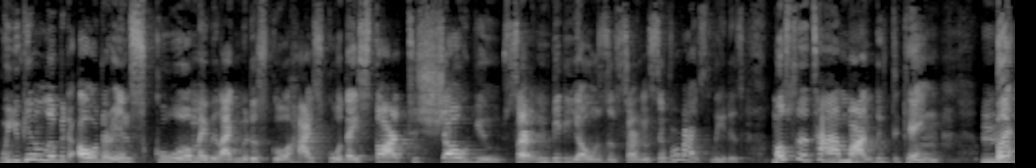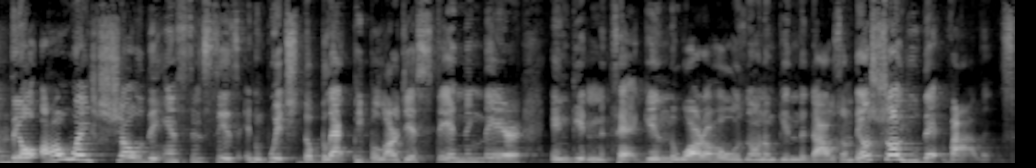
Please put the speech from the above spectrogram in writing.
when you get a little bit older in school, maybe like middle school, high school, they start to show you certain videos of certain civil rights leaders. Most of the time, Martin Luther King. Mm-hmm. But they'll always show the instances in which the black people are just standing there and getting attacked, getting the water hose on them, getting the dogs on them. They'll show you that violence.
